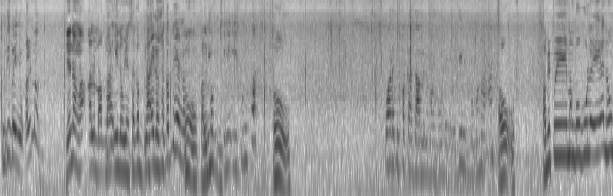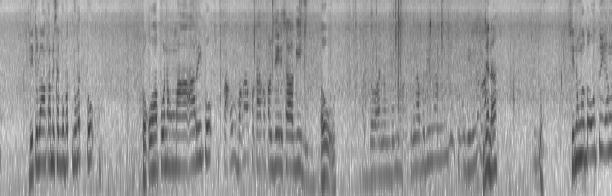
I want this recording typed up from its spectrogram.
Hindi ba yun yung kalmag? Yan na nga, kalmag na ilaw yan sa gabi. Nailaw sa gabi, ano? Oo, kalmag. Ini iniipon pa. Oo, Kuwari yung pagkadami ng manggulay niya. Hindi, bumahaan. oo. Kami po yung manggugulay eh, ano. Dito lang kami sa gubat-gubat po. Kukuha po ng maaari po. Pako, baka pagkakapal din sa gilid. Oo. At gawa ng bumaha. Nga ba din lang? Hindi nila nga. Diyan ha. Oh, Sino nga ba utoy ang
